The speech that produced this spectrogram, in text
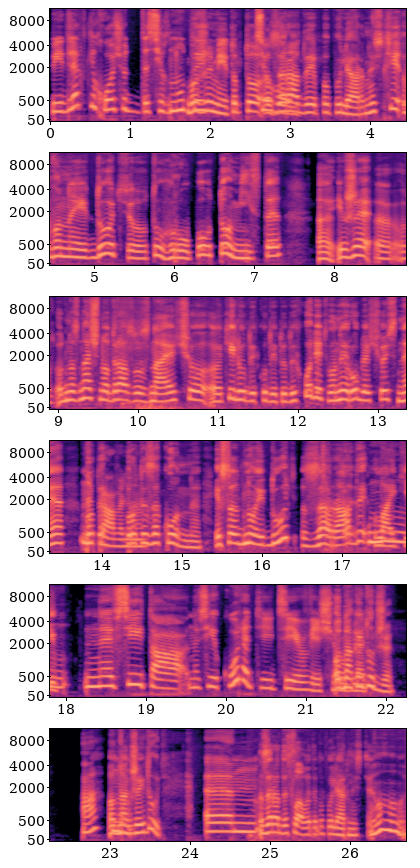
підлітки хочуть досягнути. Боже мій, тобто цього. заради популярності вони йдуть у ту групу, в то місце. Е, І вже е, однозначно одразу знають, що е, ті люди, куди туди ходять, вони роблять щось не проти, протизаконне. І все одно йдуть заради лайків. Не всі та не всі курять і ці віші. Однак роблять. йдуть же. А? Однак ну, же йдуть ем, заради слави та популярності. Ой.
